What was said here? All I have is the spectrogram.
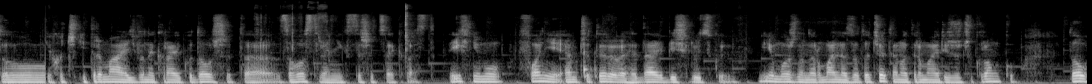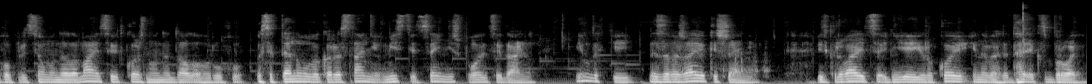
то хоч і тримають вони крайку довше, та загострення їх це цей квест. На їхньому фоні М4 виглядає більш людською. Її можна нормально заточити, вона тримає ріжучу кромку. Довго при цьому не ламається від кожного недалого руху. У повсякденному використанні в місті цей ніж поводиться ідеально. Він легкий, не заважає у кишені, відкривається однією рукою і не виглядає як зброя.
